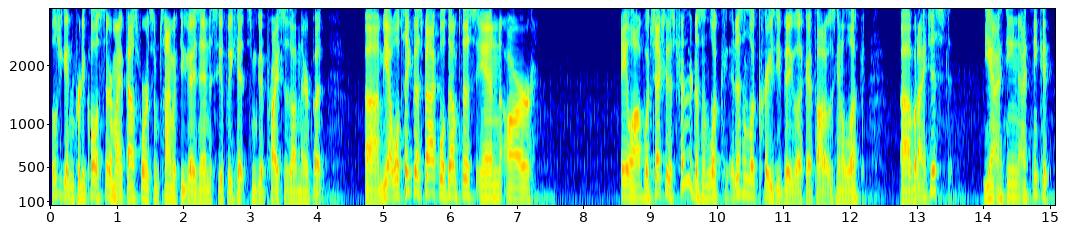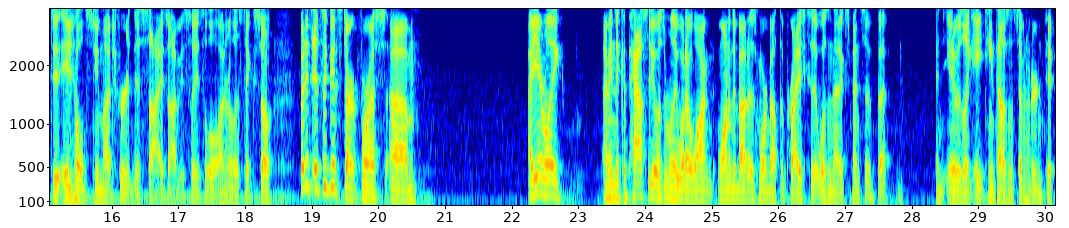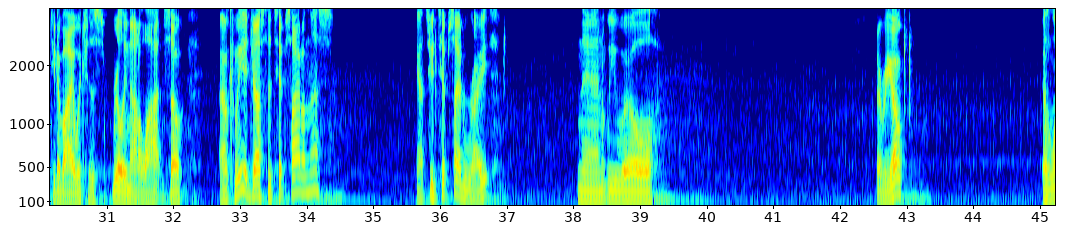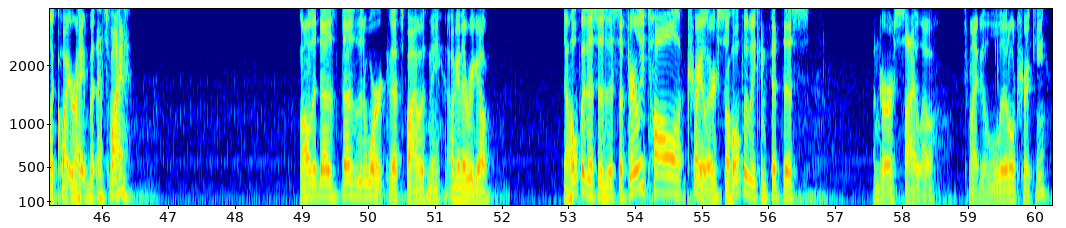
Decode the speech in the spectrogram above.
Those are getting pretty close there. I might fast forward some time with you guys in to see if we hit some good prices on there, but um, yeah, we'll take this back. We'll dump this in our hayloft, which actually this trailer doesn't look it doesn't look crazy big like I thought it was gonna look, uh, but I just yeah I think I think it it holds too much for this size. Obviously, it's a little unrealistic. So, but it's it's a good start for us. Um, I didn't really I mean, the capacity wasn't really what I want, wanted about it. It was more about the price because it wasn't that expensive. But and it was like eighteen thousand seven hundred and fifty to buy, which is really not a lot. So, um, can we adjust the tip side on this? Yeah, let's do tip side right. And then we will. There we go. Doesn't look quite right, but that's fine. As it does does the work, that's fine with me. Okay, there we go. Now, hopefully, this is it's a fairly tall trailer, so hopefully we can fit this under our silo, which might be a little tricky.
